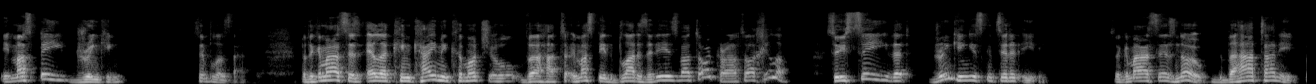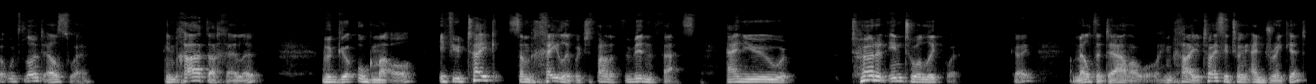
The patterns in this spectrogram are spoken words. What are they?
it must be drinking. Simple as that. But the Gemara says, Ela it must be the blood as it is. So you see that drinking is considered eating. So Gemara says, no, the but we've learned elsewhere. If you take some chalev, which is part of the forbidden fats, and you turn it into a liquid, okay, melt it down, or and drink it,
